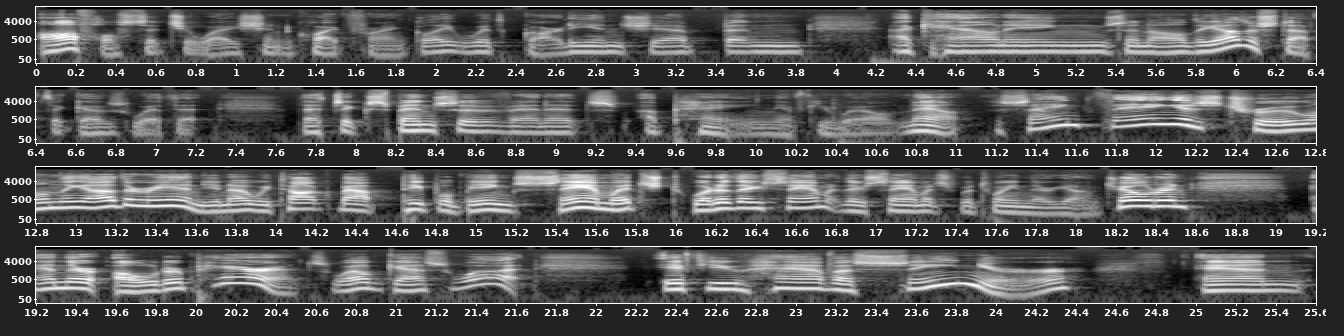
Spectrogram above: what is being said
awful situation, quite frankly, with guardianship and accountings and all the other stuff that goes with it. That's expensive and it's a pain, if you will. Now, the same thing is true on the other end. You know, we talk about people being sandwiched. What are they sandwiched? They're sandwiched between their young children and their older parents. Well, guess what? If you have a senior and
